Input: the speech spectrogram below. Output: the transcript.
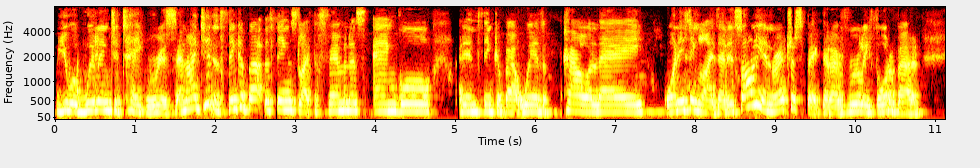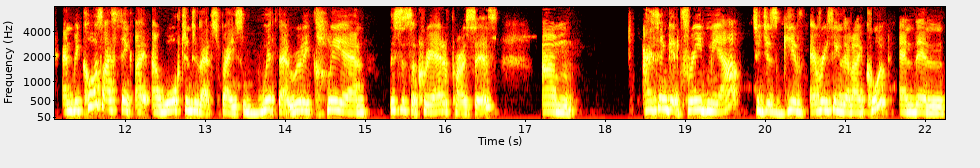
you were willing to take risks. And I didn't think about the things like the feminist angle. I didn't think about where the power lay or anything like that. It's only in retrospect that I've really thought about it. And because I think I, I walked into that space with that really clear, and this is a creative process, um, I think it freed me up to just give everything that I could. And then,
